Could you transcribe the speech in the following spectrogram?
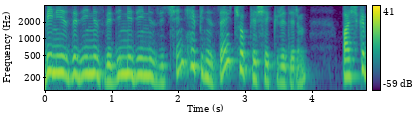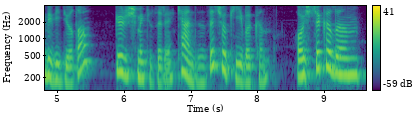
Beni izlediğiniz ve dinlediğiniz için hepinize çok teşekkür ederim. Başka bir videoda görüşmek üzere. Kendinize çok iyi bakın. Hoşçakalın.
